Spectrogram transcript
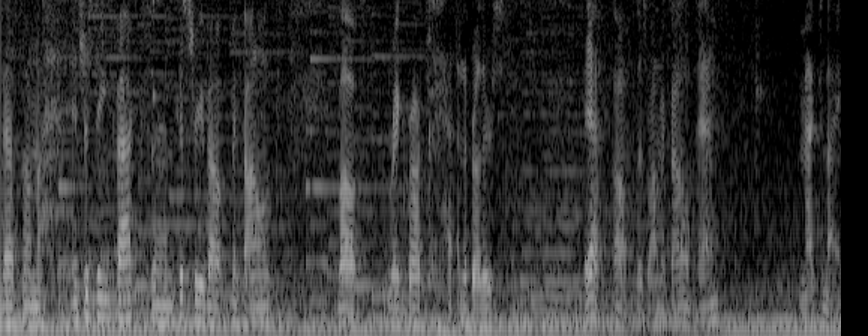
They have some interesting facts and history about McDonald's, about Ray Kroc and the brothers. Yeah, oh, there's Ronald McDonald and Mac Tonight.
